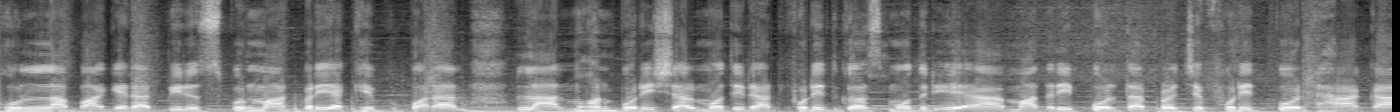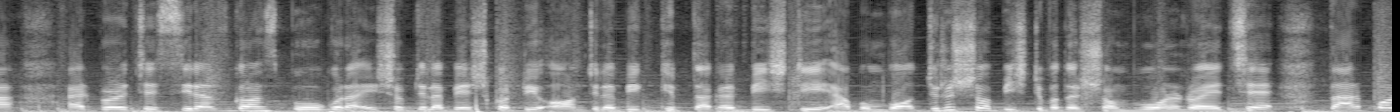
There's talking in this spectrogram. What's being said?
খুলনা, বাগেরহাট, পিরোজপুর, মাঠবাড়িয়া, খেপুপাড়া, লালমোহন, বরিশাল, মতিরহাট, ফরিদগঞ্জ, মদির মাদারীপুর, তারপর হচ্ছে ফরিদপুর, ঢাকা, তারপর হচ্ছে সিরাজগঞ্জ, বগুড়া এইসব জেলা বেশ কটি অঞ্চলে বিক্ষিপ্ত আকারে বৃষ্টি এবং বজ্রসহ বৃষ্টিপাতের সম্ভাবনা রয়েছে। তারপর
